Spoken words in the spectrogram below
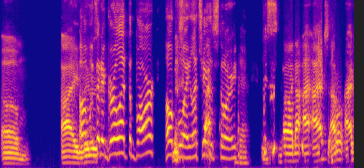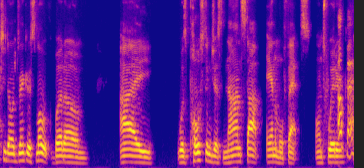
Um, I Oh, was it a girl at the bar? Oh boy, let's hear the story. No, I, I actually I don't I actually don't drink or smoke, but um, I was posting just nonstop animal facts on Twitter. Okay.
